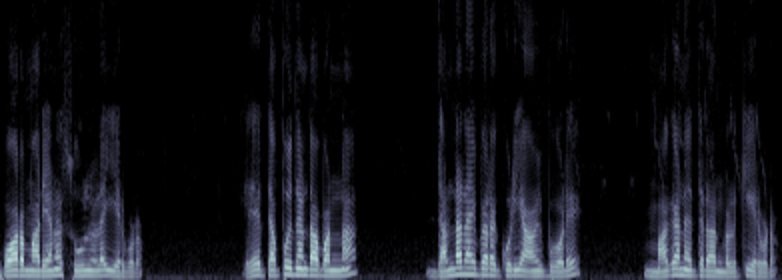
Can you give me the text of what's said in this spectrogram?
போகிற மாதிரியான சூழ்நிலை ஏற்படும். இதே தப்பு தண்டா பண்ணால் தண்டனை பெறக்கூடிய அமைப்போடு மக நத்திரான்களுக்கு ஏற்படும்.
